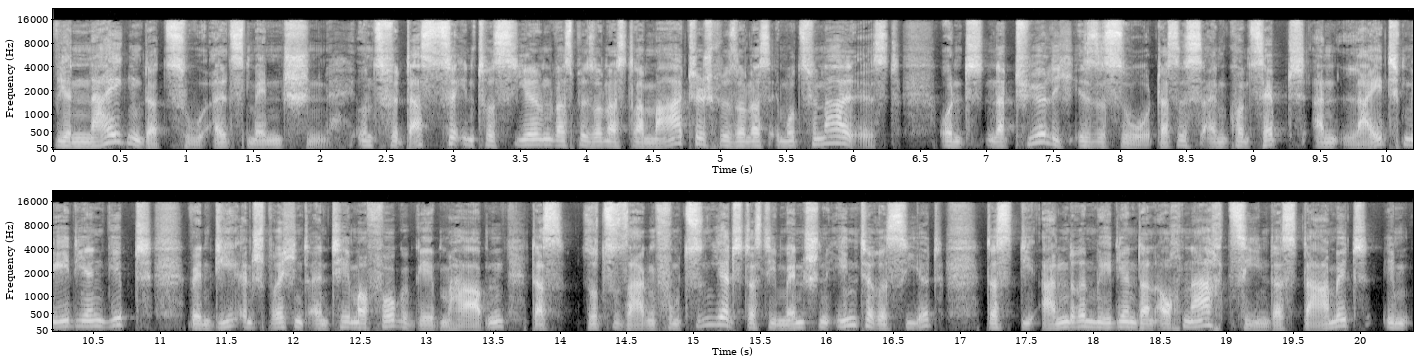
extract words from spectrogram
Wir neigen dazu als Menschen, uns für das zu interessieren, was besonders dramatisch, besonders emotional ist. Und natürlich ist es so, dass es ein Konzept an Leitmedien gibt, wenn die entsprechend ein Thema vorgegeben haben, das sozusagen funktioniert, dass die Menschen interessiert, dass die anderen Medien dann auch nachziehen, dass damit im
